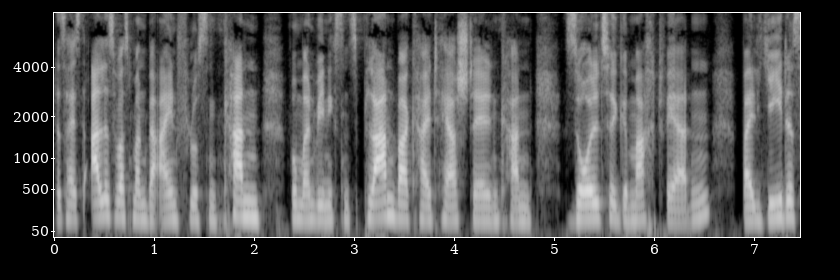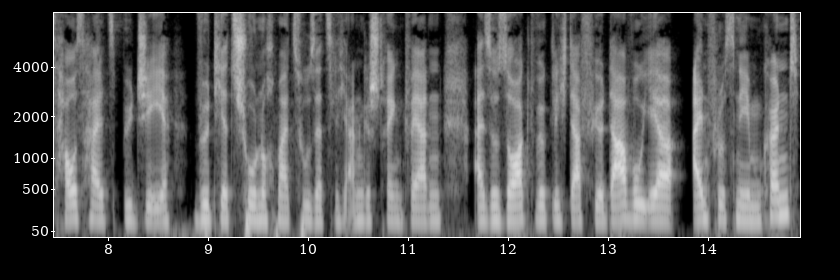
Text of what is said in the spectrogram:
Das heißt, alles, was man beeinflussen kann, wo man wenigstens Planbarkeit herstellen kann, sollte gemacht werden, weil jedes Haushaltsbudget wird jetzt schon noch mal zusätzlich angestrengt werden. Also sorgt wirklich dafür, da wo ihr Einfluss nehmen könnt.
